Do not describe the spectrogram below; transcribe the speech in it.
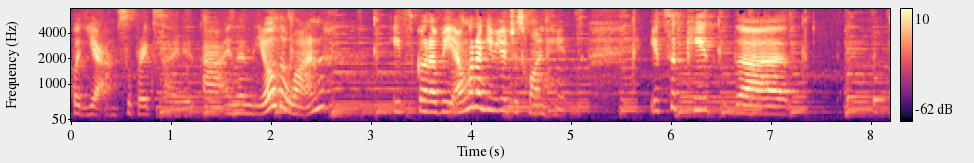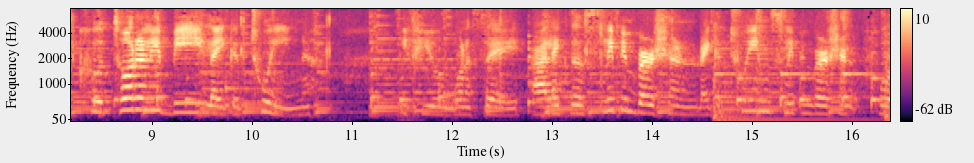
but yeah, I'm super excited. Uh, and then the other one, it's gonna be, I'm gonna give you just one hint. It's a kid that could totally be like a twin if you want to say, uh, like the sleeping version, like a twin sleeping version for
